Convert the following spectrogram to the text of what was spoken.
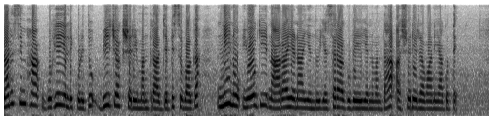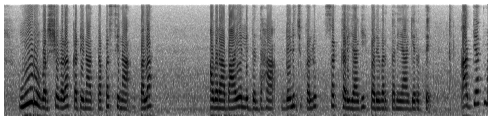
ನರಸಿಂಹ ಗುಹೆಯಲ್ಲಿ ಕುಳಿತು ಬೀಜಾಕ್ಷರಿ ಮಂತ್ರ ಜಪಿಸುವಾಗ, ನೀನು ಯೋಗಿ ನಾರಾಯಣ ಎಂದು ಹೆಸರಾಗುವೆ ಎನ್ನುವಂತಹ ಅಶರೀರವಾಣಿಯಾಗುತ್ತೆ ಮೂರು ವರ್ಷಗಳ ಕಠಿಣ ತಪಸ್ಸಿನ ಫಲ ಅವರ ಬಾಯಲ್ಲಿದ್ದಂತಹ ಬೆಣಚುಕಲ್ಲು ಸಕ್ಕರೆಯಾಗಿ ಪರಿವರ್ತನೆಯಾಗಿರುತ್ತೆ. ಆಧ್ಯಾತ್ಮ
